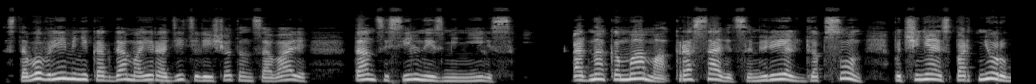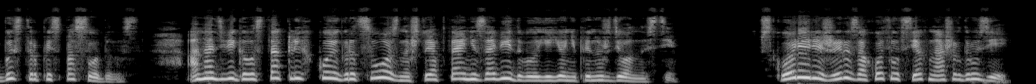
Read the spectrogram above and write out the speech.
С того времени, когда мои родители еще танцевали, танцы сильно изменились. Однако мама, красавица Мюриэль Габсон, подчиняясь партнеру, быстро приспособилась. Она двигалась так легко и грациозно, что я втайне завидовала ее непринужденности. Вскоре Режир захотел всех наших друзей.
